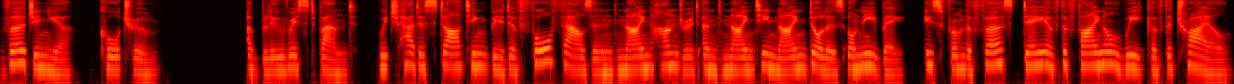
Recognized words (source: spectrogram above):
Virginia, courtroom. A blue wristband which had a starting bid of $4,999 on eBay, is from the first day of the final week of the trial,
